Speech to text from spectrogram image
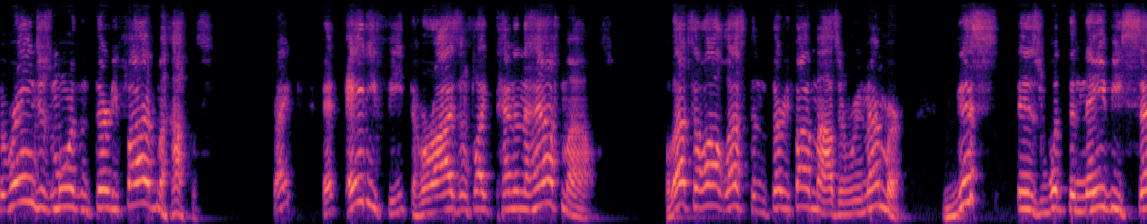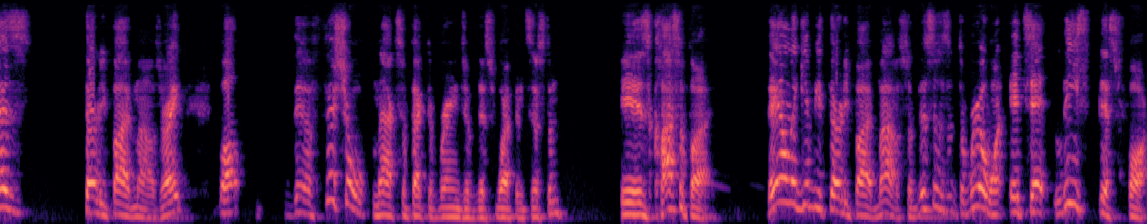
The range is more than 35 miles, right? At 80 feet, the horizon's like 10 and a half miles. Well, that's a lot less than 35 miles. And remember, this is what the Navy says 35 miles, right? Well, the official max effective range of this weapon system is classified. They only give you 35 miles. So this isn't the real one. It's at least this far.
